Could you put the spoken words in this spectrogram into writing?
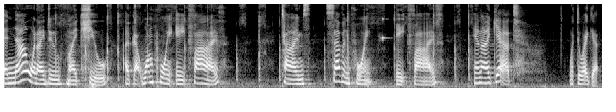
And now when I do my Q, I've got 1.85 times 7.85, and I get, what do I get?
